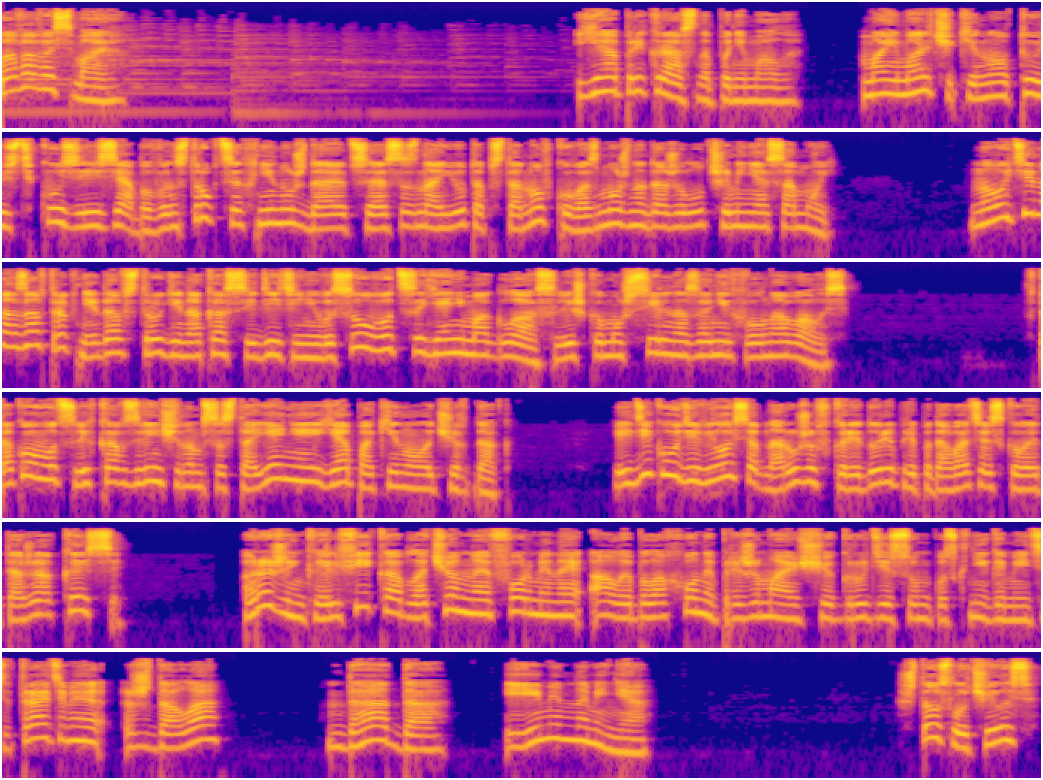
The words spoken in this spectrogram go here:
Глава восьмая. Я прекрасно понимала. Мои мальчики, ну, то есть Кузя и Зяба, в инструкциях не нуждаются и осознают обстановку, возможно, даже лучше меня самой. Но уйти на завтрак, не дав строгий наказ сидеть и не высовываться, я не могла, слишком уж сильно за них волновалась. В таком вот слегка взвинченном состоянии я покинула чердак. И дико удивилась, обнаружив в коридоре преподавательского этажа Кэсси. Рыженькая эльфийка, облаченная в форменные алые балахоны, прижимающие к груди сумку с книгами и тетрадями, ждала... Да-да, именно меня. «Что случилось?»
